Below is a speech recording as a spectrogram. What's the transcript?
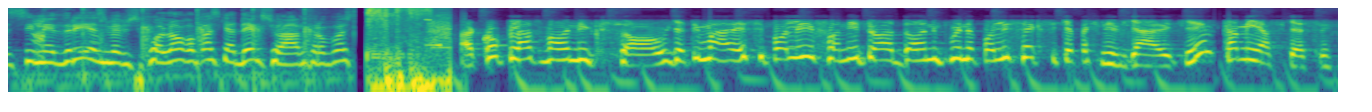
συνεδρίες με ψυχολόγο. Πας και αντέξει ο άνθρωπος. Ακούω Plus Morning Show γιατί μου αρέσει πολύ η φωνή του Αντώνη που είναι πολύ σεξι και παιχνιδιάρικη. Καμία σχέση.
